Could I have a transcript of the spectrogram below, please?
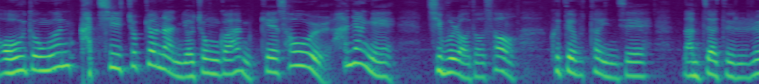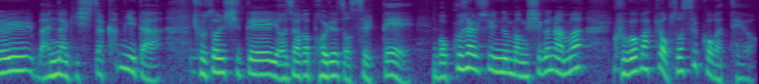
어우동은 같이 쫓겨난 여종과 함께 서울 한양에 집을 얻어서 그때부터 이제 남자들을 만나기 시작합니다. 조선시대에 여자가 버려졌을 때 먹고 살 수 있는 방식은 아마 그거밖에 없었을 것 같아요.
